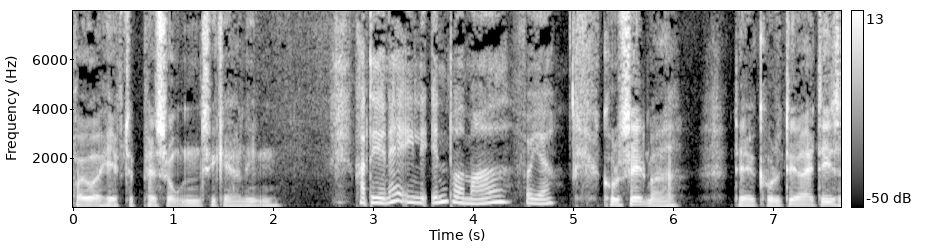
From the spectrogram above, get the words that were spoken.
prøve at hæfte personen til gerningen. Har DNA egentlig ændret meget for jer? Kolossalt meget. Det er, det er dels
